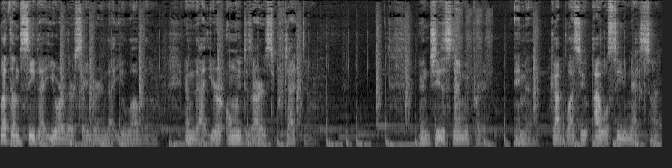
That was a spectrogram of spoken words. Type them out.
Let them see that you are their Savior and that you love them and that your only desire is to protect them. In Jesus' name we pray. Amen. God bless you. I will see you next time.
